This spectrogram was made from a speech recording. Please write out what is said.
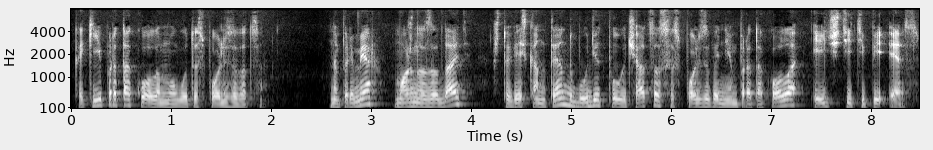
какие протоколы могут использоваться. Например, можно задать, что весь контент будет получаться с использованием протокола HTTPS.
